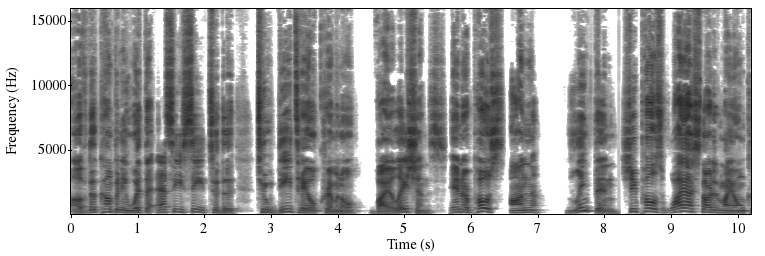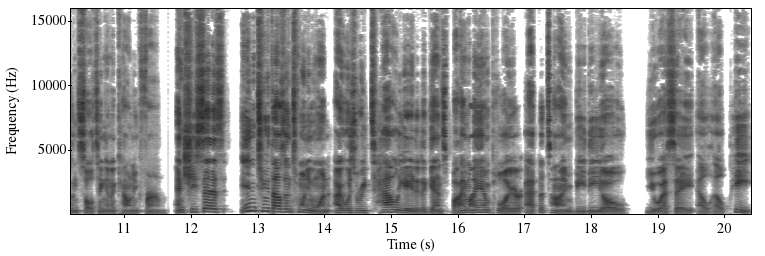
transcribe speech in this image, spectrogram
of the company with the SEC to the to detail criminal violations. In her post on LinkedIn, she posts why I started my own consulting and accounting firm. And she says, in 2021, I was retaliated against by my employer at the time, BDO USA LLP.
